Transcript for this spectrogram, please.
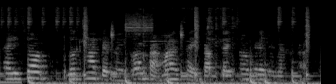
ใครที่ชอบรสชาติแบบไหนก็สามารถใส่ตามใจชอบได้เลยนะคะ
